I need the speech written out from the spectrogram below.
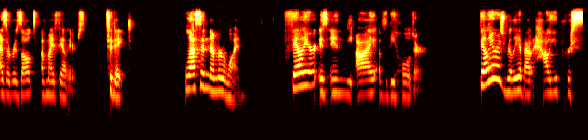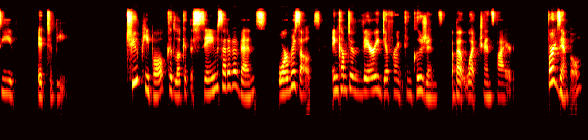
as a result of my failures to date. Lesson number one failure is in the eye of the beholder. Failure is really about how you perceive it to be. Two people could look at the same set of events or results and come to very different conclusions about what transpired. For example,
